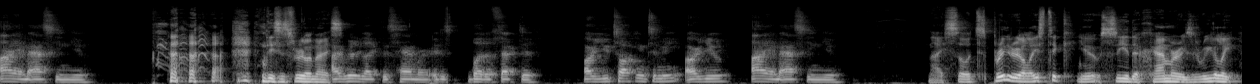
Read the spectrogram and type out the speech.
I am asking you. this is real nice. I really like this hammer. It is but effective. Are you talking to me? Are you? I am asking you. Nice. So it's pretty realistic. You see the hammer is really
